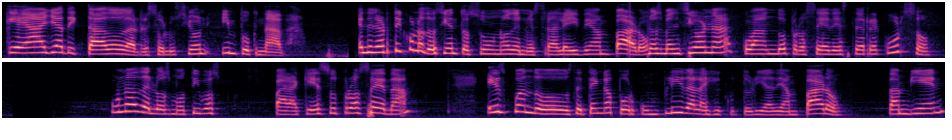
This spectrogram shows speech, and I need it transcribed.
que haya dictado la resolución impugnada. En el artículo 201 de nuestra ley de amparo nos menciona cuándo procede este recurso. Uno de los motivos para que eso proceda es cuando se tenga por cumplida la ejecutoría de amparo. También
